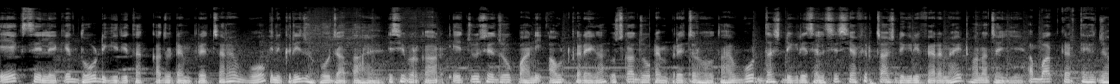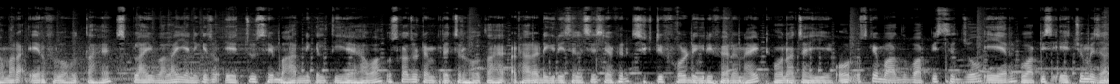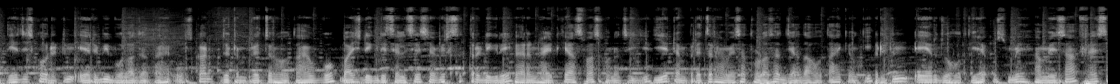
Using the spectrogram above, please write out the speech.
एक से लेके दो डिग्री तक का जो टेम्परेचर है, वो इंक्रीज हो जाता है। इसी प्रकार एचयू से जो पानी आउट करेगा, उसका जो टेम्परेचर होता है, वो 10 डिग्री सेल्सियस या फिर 50 डिग्री फेरनहाइट होना चाहिए। अब बात करते हैं जो हमारा एयर फ्लो होता है सप्लाई वाला, यानी कि जो एचयू से बाहर निकलती है हवा, उसका जो टेम्परेचर होता है 18 डिग्री सेल्सियस या फिर 64 डिग्री फेरनहाइट होना चाहिए। और उसके बाद वापिस से जो एयर वापिस एच में जाती है, जिसको रिटर्न एयर भी बोला जाता है, उसका जो टेम्परेचर होता है, वो बाईस डिग्री सेल्सियस या फिर सत्तर डिग्री फेरनहाइट के आसपास होना चाहिए। ये टेम्परेचर हमेशा थोड़ा सा ज़्यादा होता है क्योंकि रिटर्न एयर जो होती है, उसमें हमेशा फ्रेश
